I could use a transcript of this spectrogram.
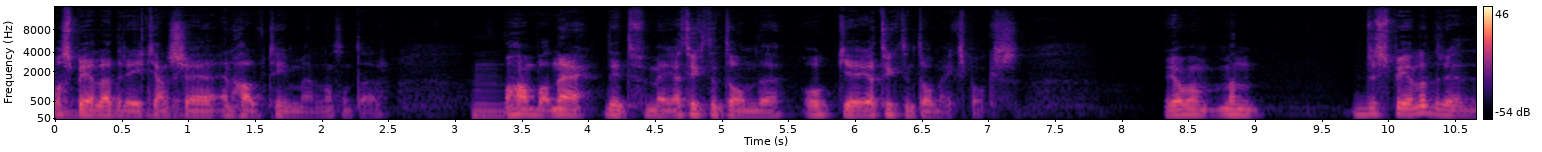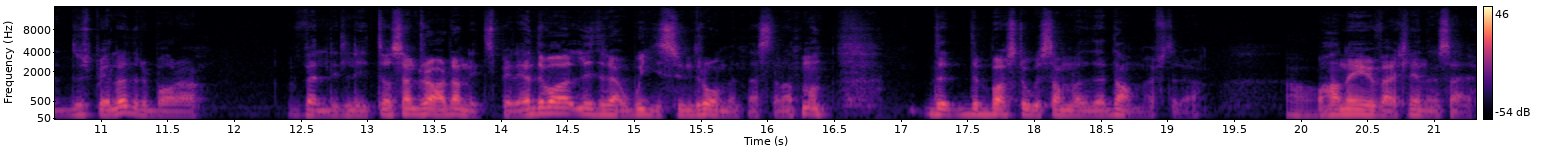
Och spelade det i kanske en halvtimme eller något sånt där. Och han bara nej, det är inte för mig. Jag tyckte inte om det. Och eh, jag tyckte inte om Xbox. Jag bara, men du spelade det, du spelade det bara väldigt lite och sen rörde han inte spelet. Det var lite det där Wii-syndromet nästan. Att man, det, det bara stod och samlade damm efter det. Och han är ju verkligen en sån här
